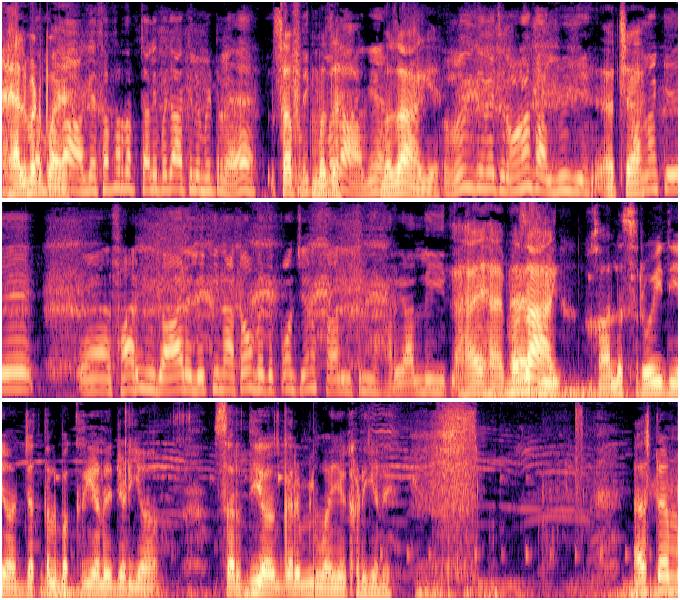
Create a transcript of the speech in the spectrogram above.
ਹੈਲਮਟ ਮਜ਼ਾ ਪਾਇਆ। ਆ ਗਿਆ ਸਫ਼ਰ ਤਾਂ 40 50 ਕਿਲੋਮੀਟਰ ਹੈ ਸਫ ਲੇਕਿਨ ਮਜ਼ਾ ਮਜ਼ਾ ਆ ਗਿਆ। ਮਜ਼ਾ ਆ ਗਿਆ ਰੋਈ ਦੇ ਵਿੱਚ ਰੌਣਕ ਆਈ ਹੋਈ ਹੈ ਅੱਛਾ ਹਾਲਾਂਕਿ ਅਹ, ਸਾਰੀ ਉਜਾੜ ਹੈ ਲੇਕਿਨ ਆ ਟੋਫੇ ਤੇ ਪਹੁੰਚੇ ਨਾ ਸਾਰੀ ਇਤਨੀ ਹਰਿਆਲੀ ਤੇ ਹਾਏ ਹਾਏ ਮਜ਼ਾ ਆ ਗਿਆ ਖਾਲਸ ਰੋਈ ਦੀਆਂ ਜੱਤਲ ਬੱਕਰੀਆਂ ਨੇ ਜਿਹੜੀਆਂ ਸਰਦੀਆਂ ਗਰਮੀ ਨੂੰ ਆਈਆਂ ਖੜੀਆਂ ਨੇ ਇਸ ਟਾਈਮ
